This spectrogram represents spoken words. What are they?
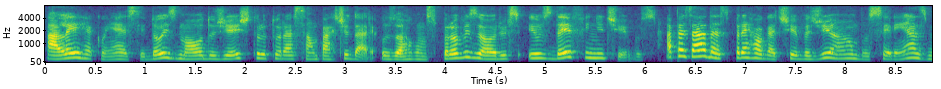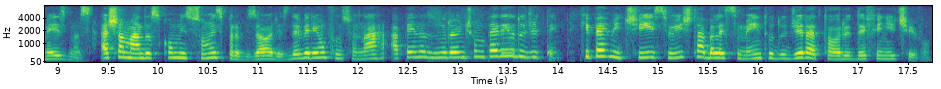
A lei reconhece dois modos de estruturação partidária: os órgãos provisórios e os definitivos. Apesar das prerrogativas de ambos serem as mesmas, as chamadas comissões provisórias deveriam funcionar apenas durante um período de tempo, que permitisse o estabelecimento do diretório definitivo.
